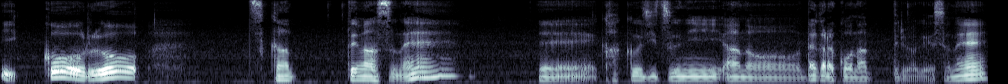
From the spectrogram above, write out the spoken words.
イコールを使ってますね。えー、確実に、あの、だからこうなってるわけですよね。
